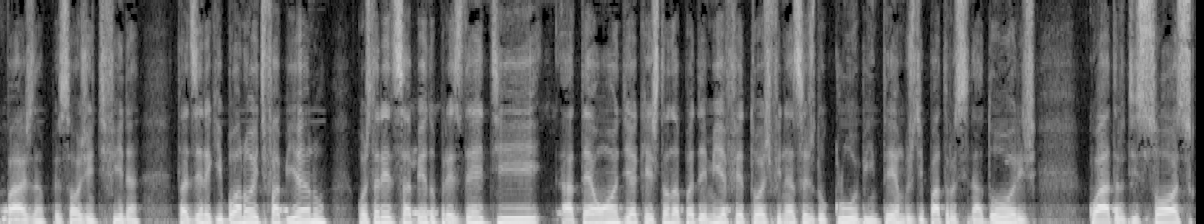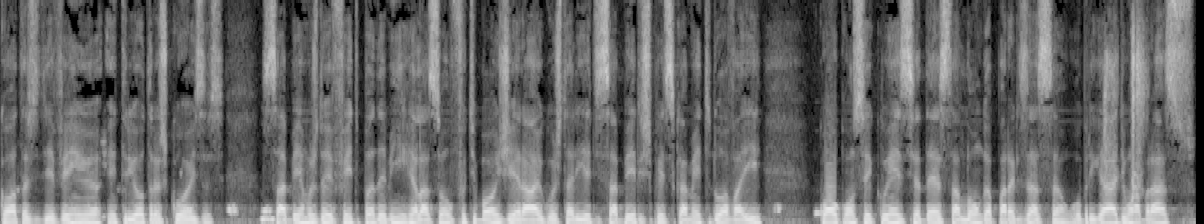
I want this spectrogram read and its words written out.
página, pessoal, gente fina, está dizendo aqui, boa noite, Fabiano, gostaria de saber do presidente até onde a questão da pandemia afetou as finanças do clube, em termos de patrocinadores, quadro de sócios, cotas de desenho, entre outras coisas. Sabemos do efeito pandemia em relação ao futebol em geral e gostaria de saber especificamente do Havaí qual consequência dessa longa paralisação. Obrigado e um abraço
